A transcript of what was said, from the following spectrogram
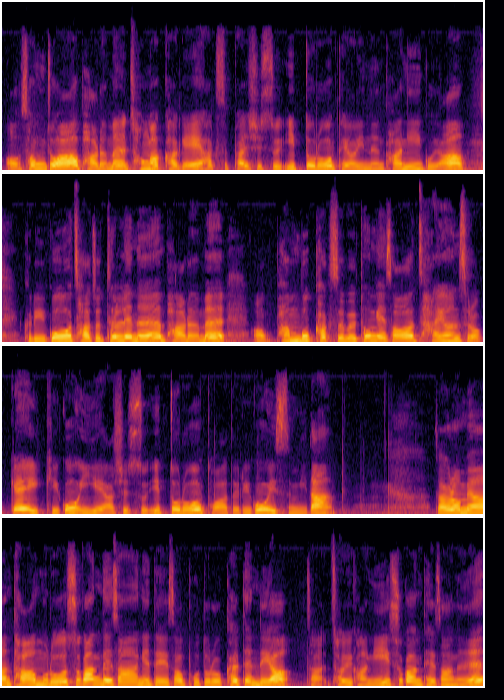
어, 성조와 발음을 정확하게 학습하실 수 있도록 되어 있는 강의이고요. 그리고 자주 틀리는 발음을 어, 반복 학습을 통해서 자연스럽게 익히고 이해하실 수 있도록 도와드리고 있습니다. 자, 그러면 다음으로 수강 대상에 대해서 보도록 할 텐데요. 자, 저희 강의 수강 대상은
